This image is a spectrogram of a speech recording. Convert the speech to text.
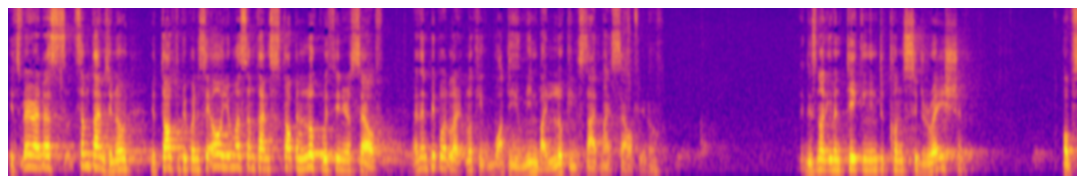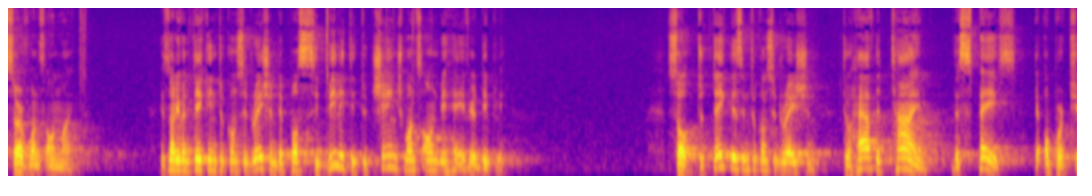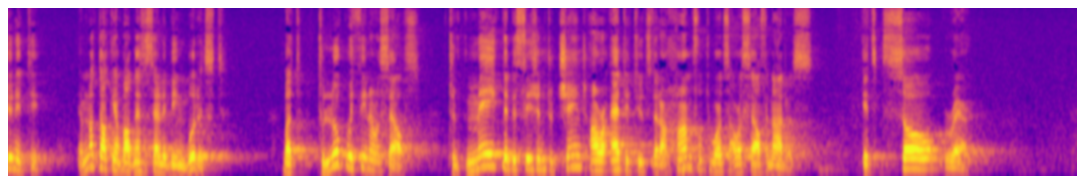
It's very, sometimes, you know, you talk to people and you say, oh, you must sometimes stop and look within yourself. And then people are like looking, what do you mean by look inside myself, you know? It is not even taking into consideration, observe one's own mind. It's not even taking into consideration the possibility to change one's own behavior deeply. So, to take this into consideration, to have the time, the space, the opportunity, I'm not talking about necessarily being Buddhist, but to look within ourselves, to make the decision to change our attitudes that are harmful towards ourselves and others. It's so rare.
